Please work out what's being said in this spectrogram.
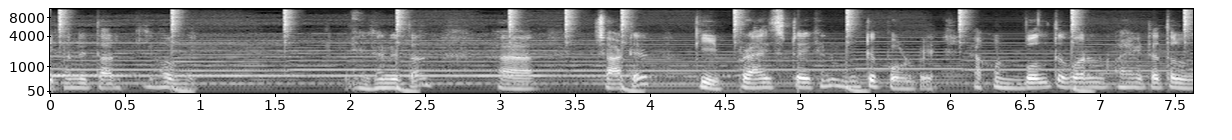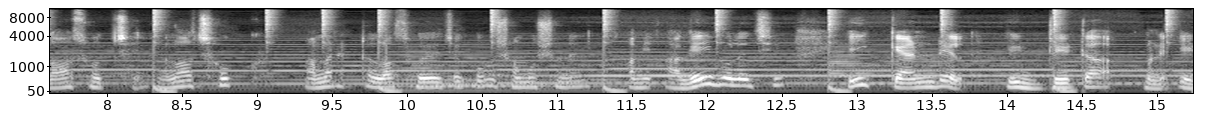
এখানে তার কি হবে? এখানে তার চার্টের কি প্রাইসটা এখানে উঠে পড়বে? এখন বলতে পারেন ভাই, এটা তো লস হচ্ছে। লস হোক, আমার একটা লস হয়েছে, কোনো সমস্যা নেই। আমি আগেই বলেছি, এই ক্যান্ডেল এই ডেটা মানে এই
